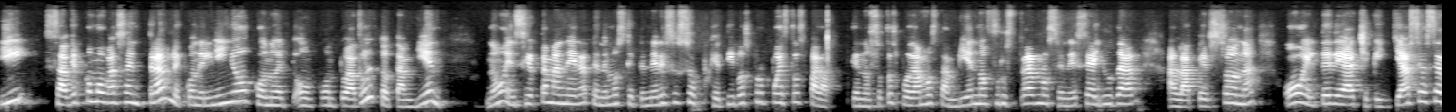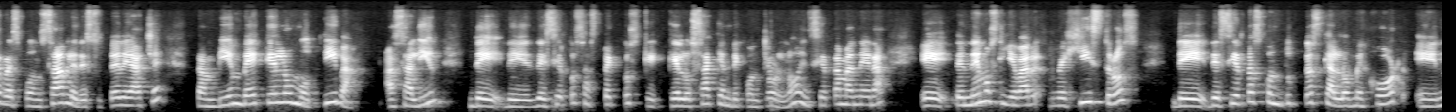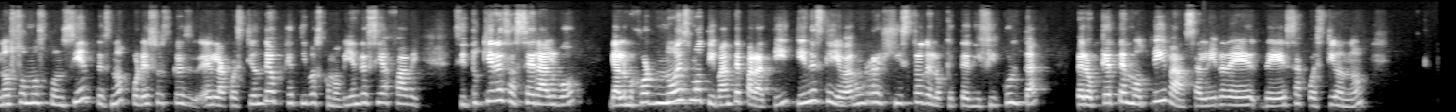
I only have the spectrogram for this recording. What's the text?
y saber cómo vas a entrarle con el niño con, o con tu adulto también ¿no? En cierta manera tenemos que tener esos objetivos propuestos para que nosotros podamos también no frustrarnos en ese ayudar a la persona o el TDAH que ya se hace responsable de su TDAH, también ve que lo motiva a salir de, ciertos aspectos que, lo saquen de control, ¿no? En cierta manera, eh, tenemos que llevar registros de, ciertas conductas que a lo mejor eh, no somos conscientes, ¿no? Por eso es que eh, la cuestión de objetivos, como bien decía Fabi, si tú quieres hacer algo, y a lo mejor no es motivante para ti, tienes que llevar un registro de lo que te dificulta, pero qué te motiva a salir de, esa cuestión, ¿no?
